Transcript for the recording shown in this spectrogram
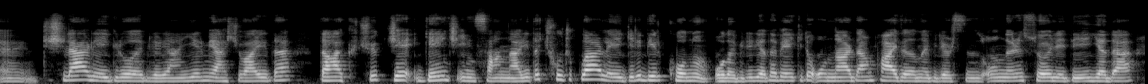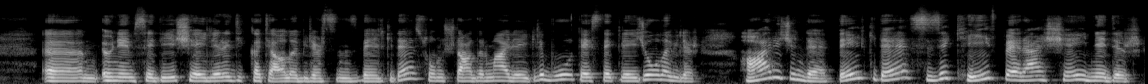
e kişilerle ilgili olabilir. Yani 20 yaş civarı ya da daha küçük genç insanlar ya da çocuklarla ilgili bir konu olabilir ya da belki de onlardan faydalanabilirsiniz. Onların söylediği ya da e, önemsediği şeylere dikkate alabilirsiniz belki de. Sonuçlandırma ile ilgili bu destekleyici olabilir. Haricinde belki de size keyif veren şey nedir?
